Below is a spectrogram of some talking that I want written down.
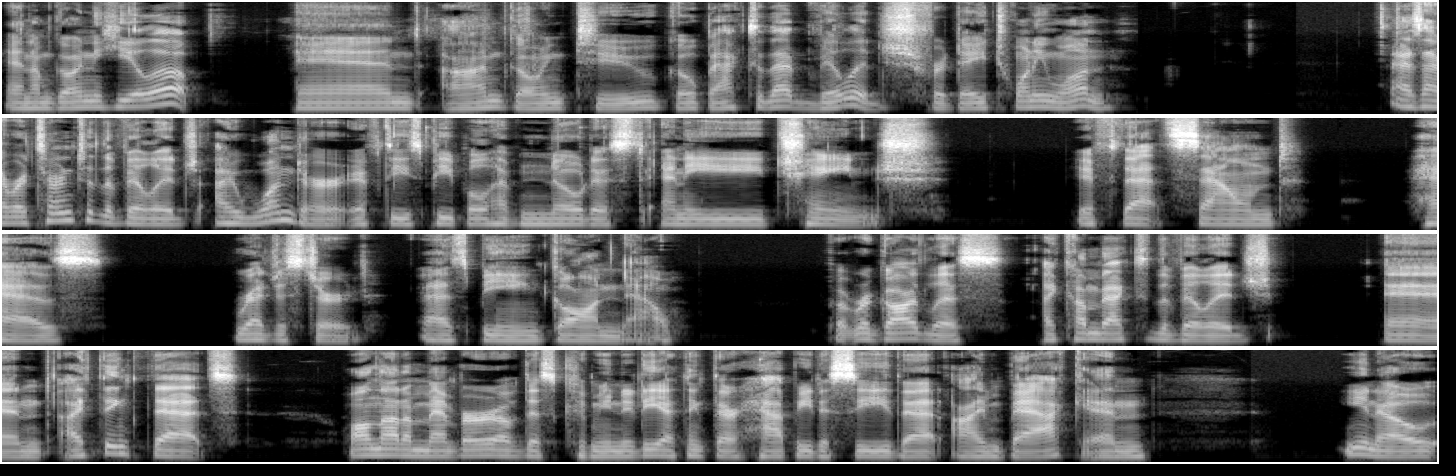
and I'm going to heal up and I'm going to go back to that village for day 21. As I return to the village, I wonder if these people have noticed any change if that sound has registered as being gone now. But regardless, I come back to the village and I think that while not a member of this community, I think they're happy to see that I'm back and you know,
